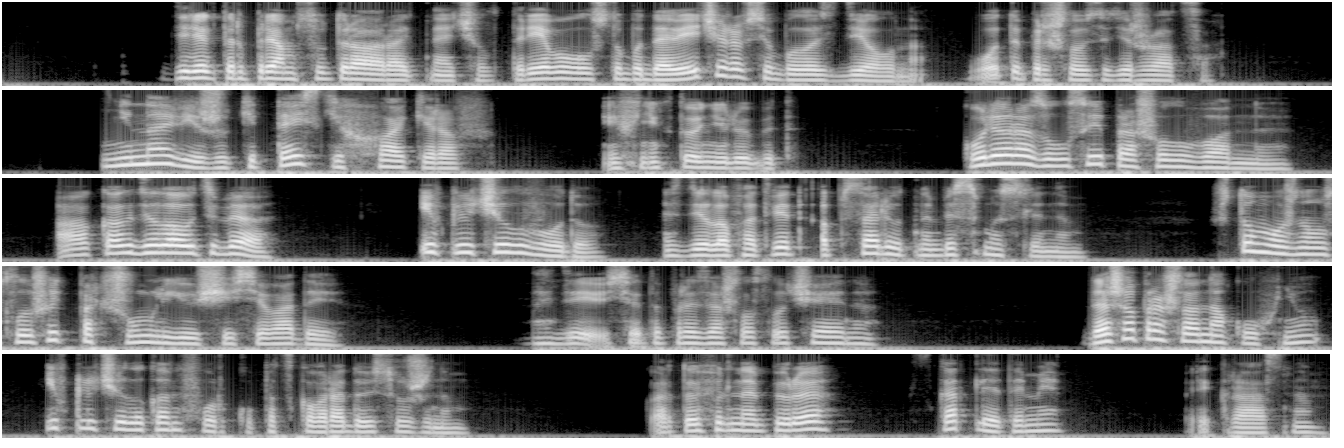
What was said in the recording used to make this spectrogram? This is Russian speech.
Директор прям с утра орать начал. Требовал, чтобы до вечера все было сделано. Вот и пришлось задержаться. Ненавижу китайских хакеров. Их никто не любит. Коля разулся и прошел в ванную. «А как дела у тебя?» И включил воду, сделав ответ абсолютно бессмысленным. Что можно услышать под шум льющейся воды? Надеюсь, это произошло случайно. Даша прошла на кухню и включила конфорку под сковородой с ужином. Картофельное пюре с котлетами. Прекрасно.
